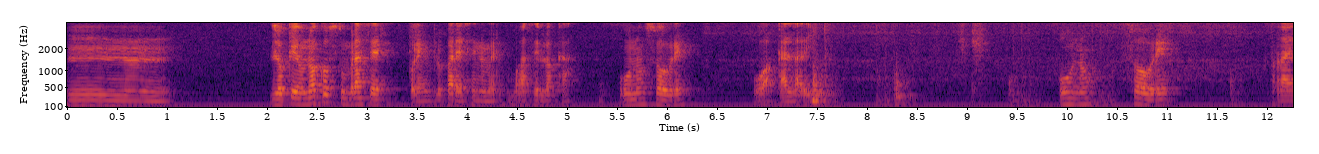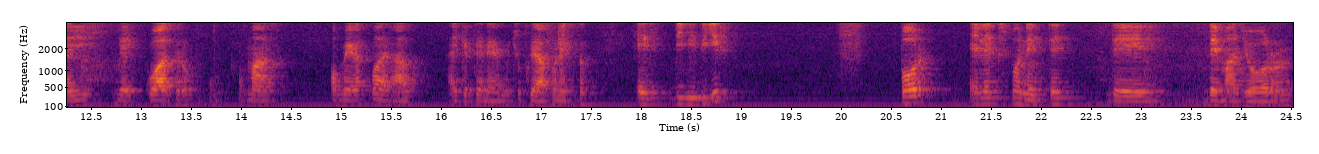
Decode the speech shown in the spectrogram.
Mm, lo que uno acostumbra hacer, por ejemplo, para ese número, voy a hacerlo acá, 1 sobre, o acá al ladito, 1 sobre raíz de 4 más omega cuadrado, hay que tener mucho cuidado con esto, es dividir por el exponente de, mayor,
